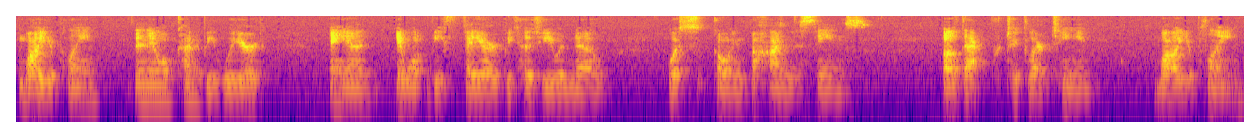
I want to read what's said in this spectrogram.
while you're playing, then it will kind of be weird and it won't be fair because you would know what's going behind the scenes of that particular team while you're playing.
